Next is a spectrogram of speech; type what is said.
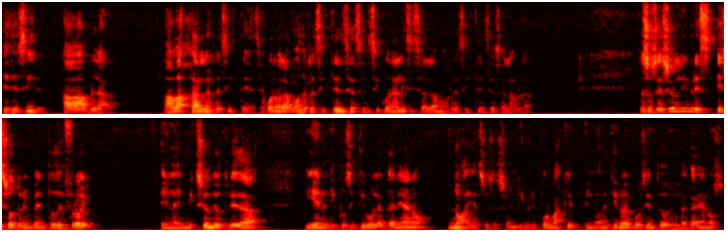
es decir, a hablar, a bajar las resistencias. Cuando hablamos de resistencias en psicoanálisis hablamos de resistencias al hablar. La asociación libre es otro invento de Freud en la inmicción de otredad y en el dispositivo lacaniano no hay asociación libre, por más que el 99% de los lacanianos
